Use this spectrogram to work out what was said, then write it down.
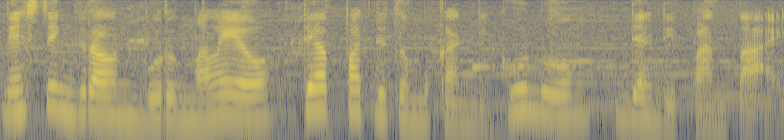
nesting ground burung maleo dapat ditemukan di gunung dan di pantai.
